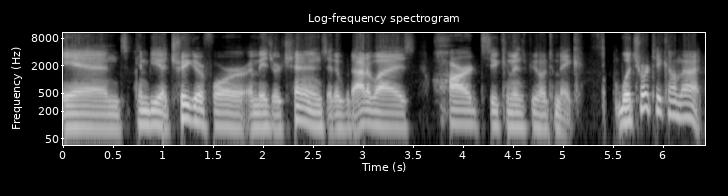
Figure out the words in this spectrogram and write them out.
and can be a trigger for a major change that it would otherwise hard to convince people to make. What's your take on that?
